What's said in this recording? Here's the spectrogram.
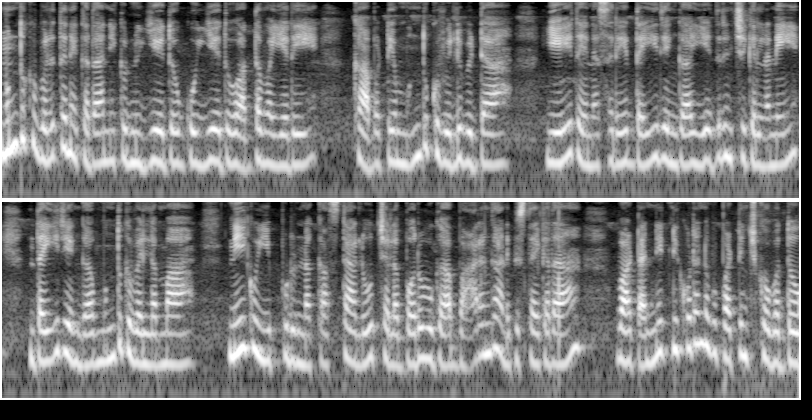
ముందుకు వెళితేనే కదా నీకు నుయ్యేదో గొయ్యేదో అర్థమయ్యేది. కాబట్టి ముందుకు వెళ్ళు బిడ్డ. ఏదైనా సరే ధైర్యంగా ఎదిరించగలనని ధైర్యంగా ముందుకు వెళ్ళమ్మా. నీకు ఇప్పుడున్న కష్టాలు చాలా బరువుగా భారంగా అనిపిస్తాయి కదా. వాటన్నిటిని కూడా నువ్వు పట్టించుకోవద్దు.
